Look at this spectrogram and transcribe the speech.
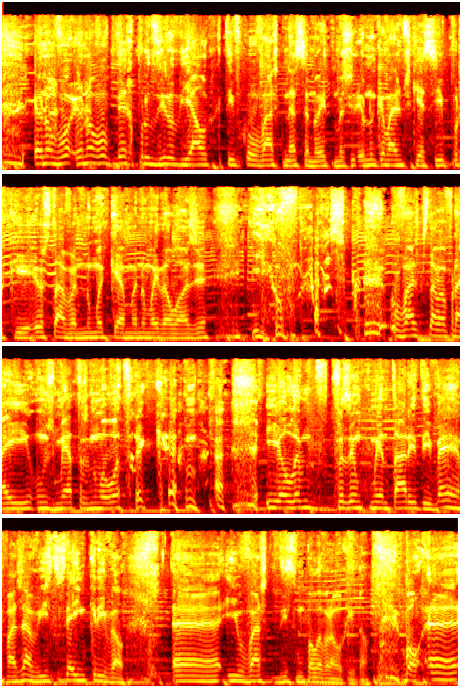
Eu não, vou, eu não vou poder reproduzir o diálogo que tive com o Vasco nessa noite, mas eu nunca mais me esqueci porque eu estava numa cama no meio da loja e o Vasco, o Vasco estava para aí uns metros numa outra cama. E eu lembro de fazer um comentário tipo: É, pá, já viste, isto é incrível. Ah, e o Vasco disse-me palavrão horrível. Bom, ah,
